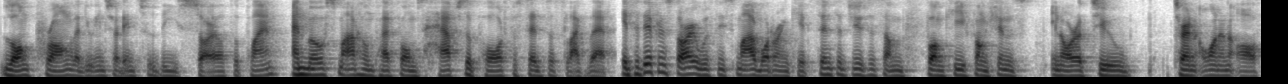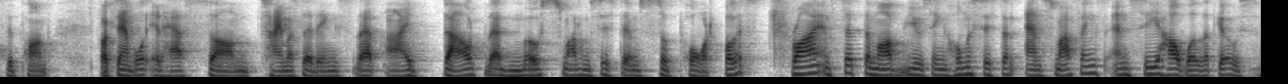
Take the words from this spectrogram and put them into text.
long prong that you insert into the soil of the plant. And most smart home platforms have support for sensors like that. It's a different story with the smart watering kit since it uses some funky functions in order to turn on and off the pump. For example, it has some timer settings that I doubt that most smart home systems support. But let's try and set them up using Home Assistant and SmartThings and see how well that goes.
